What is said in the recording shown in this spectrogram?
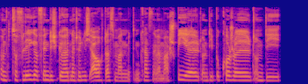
Und zur Pflege, finde ich, gehört natürlich auch, dass man mit den Katzen immer mal spielt und die bekuschelt und die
